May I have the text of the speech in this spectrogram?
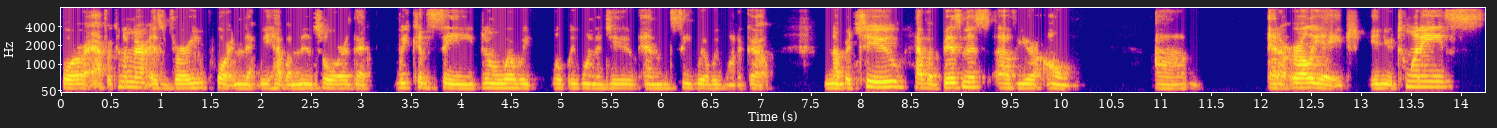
for African American, it's very important that we have a mentor that we can see doing where we what we want to do and see where we want to go. Number two, have a business of your own um, at an early age. In your 20s,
